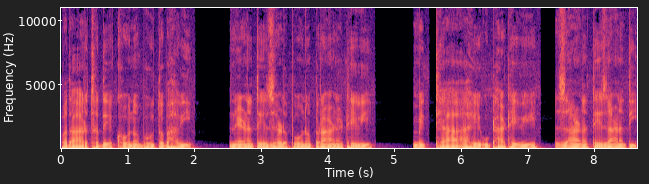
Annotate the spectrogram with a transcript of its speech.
पदार्थ देखोन भूत भावी नेणते झडपोन प्राण ठेवी मिथ्या आहे उठा ठेवी जाणते जाणती.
